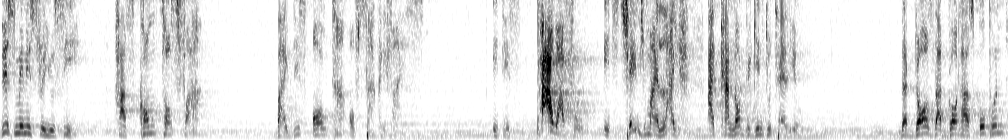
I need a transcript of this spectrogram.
This ministry you see has come thus far by this altar of sacrifice. It is powerful. It's changed my life. I cannot begin to tell you. The doors that God has opened,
